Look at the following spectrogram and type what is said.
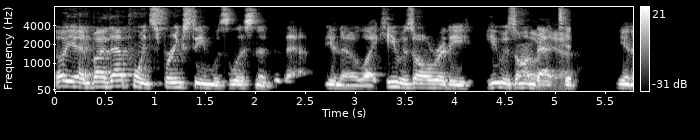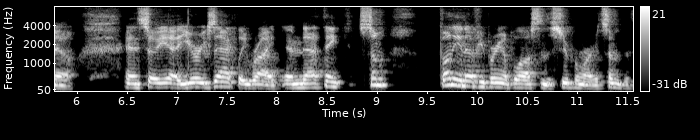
Oh yeah, and by that point Springsteen was listening to that. You know, like he was already he was on oh, that yeah. tip, you know. And so yeah, you're exactly right. And I think some funny enough you bring up Lost in the Supermarket, some of the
